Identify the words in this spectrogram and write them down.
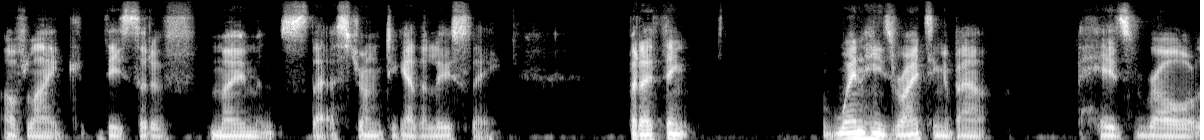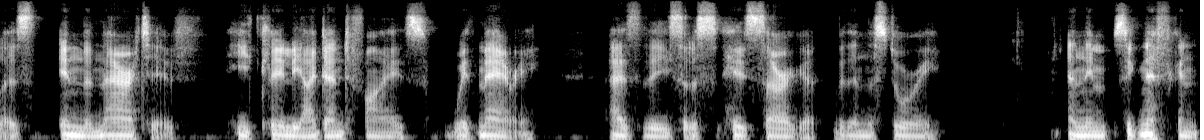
of like these sort of moments that are strung together loosely. But i think when he's writing about his role as in the narrative he clearly identifies with mary as the sort of his surrogate within the story. And the significant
